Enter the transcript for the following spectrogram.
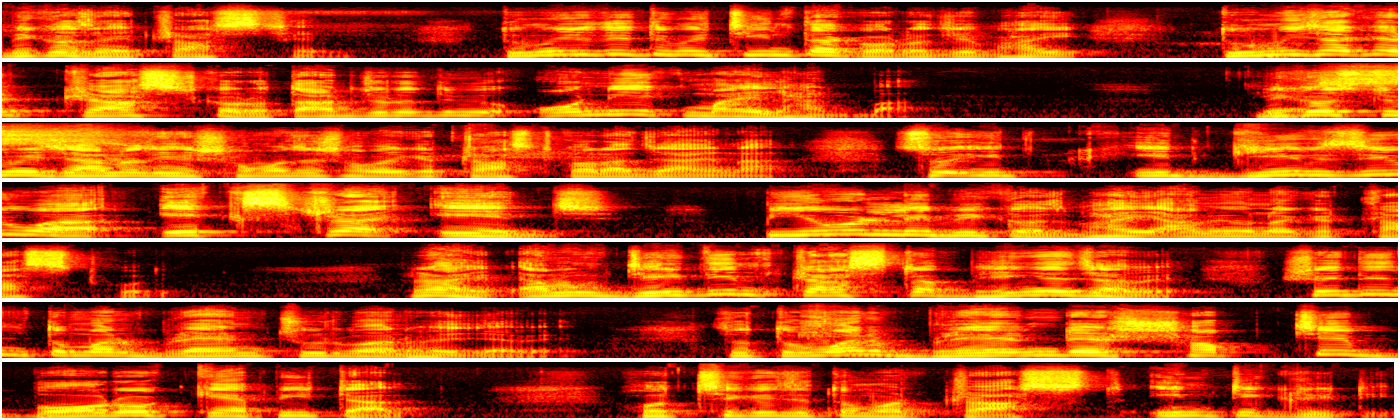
because I trust them তুমি যদি তুমি চিন্তা করো যে ভাই তুমি যাকে ট্রাস্ট করো তার জন্য তুমি অনেক মাইল হাঁটবা। বিকজ তুমি জানো যে এই সমাজে সবাইকে ট্রাস্ট করা যায় না। So it it gives you a extra edge purely because ভাই আমি ওনাকে ট্রাস্ট করি। রাইট এবং যেই দিন ট্রাস্টটা ভেঙে যাবে সেই দিন তোমার ব্র্যান্ড চুরমার হয়ে যাবে। তো তোমার ব্র্যান্ডের সবচেয়ে বড় ক্যাপিটাল হচ্ছে কি যে তোমার ট্রাস্ট ইন্টিগ্রিটি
